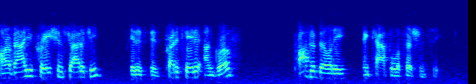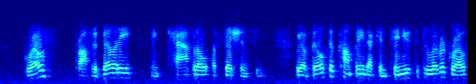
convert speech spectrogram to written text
On our value creation strategy, it is predicated on growth, profitability, and capital efficiency. Growth, profitability, and capital efficiency. We have built a company that continues to deliver growth,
